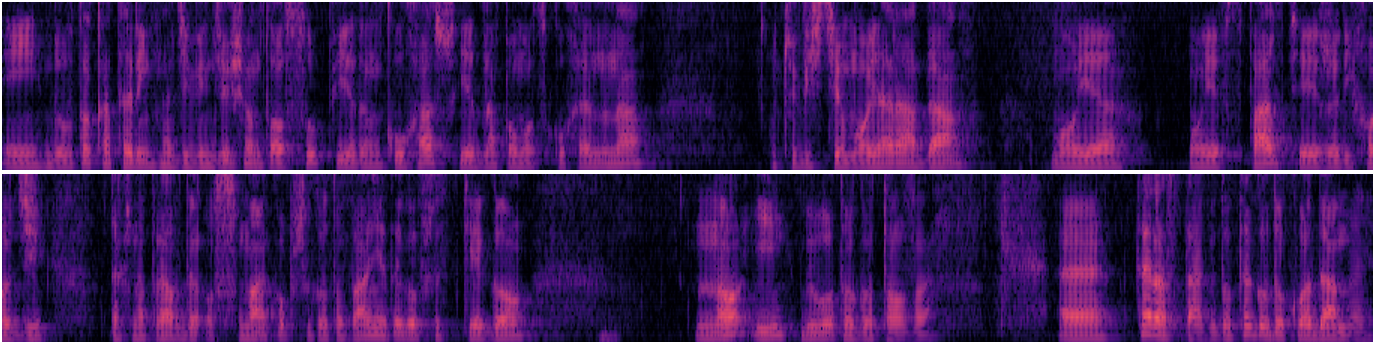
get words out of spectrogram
i był to catering na 90 osób, jeden kucharz, jedna pomoc kuchenna, oczywiście moja rada, moje, moje wsparcie, jeżeli chodzi tak naprawdę o smak, o przygotowanie tego wszystkiego. No i było to gotowe. E, teraz tak, do tego dokładamy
